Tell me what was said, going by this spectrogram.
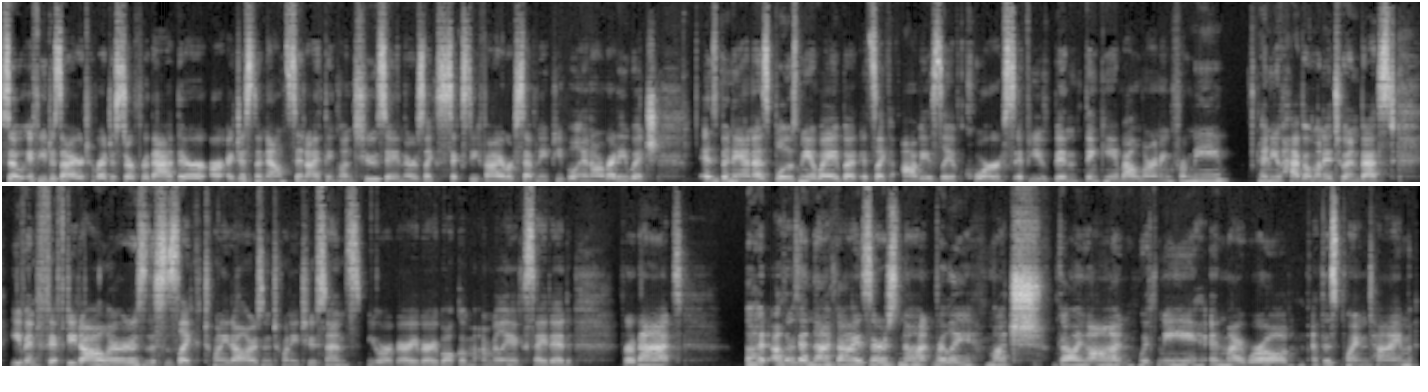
So if you desire to register for that, there are I just announced it I think on Tuesday and there's like 65 or 70 people in already, which is bananas, blows me away, but it's like obviously of course, if you've been thinking about learning from me, and you haven't wanted to invest even $50, this is like $20.22. You are very, very welcome. I'm really excited for that. But other than that, guys, there's not really much going on with me in my world at this point in time.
